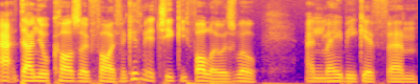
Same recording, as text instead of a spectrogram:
At Daniel Carzo five and give me a cheeky follow as well, and maybe give um,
